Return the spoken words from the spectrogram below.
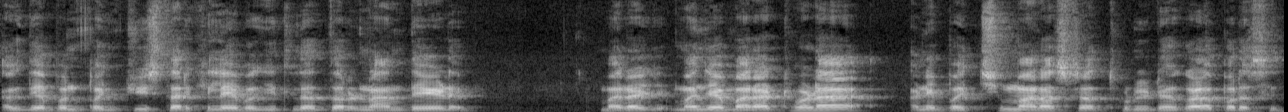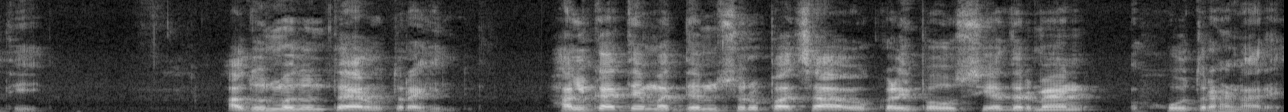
अगदी आपण पंचवीस तारखेला बघितलं तर नांदेड मरा म्हणजे मराठवाडा आणि पश्चिम महाराष्ट्रात थोडी ढगाळ परिस्थिती अधूनमधून तयार होत राहील. हलका ते मध्यम स्वरूपाचा अवकाळी पाऊस या दरम्यान होत राहणार आहे.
